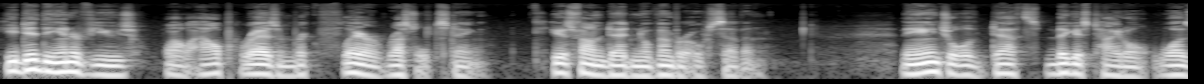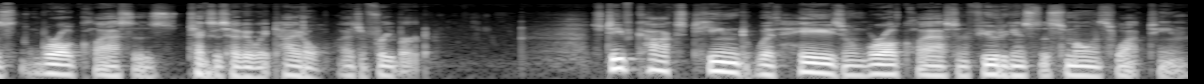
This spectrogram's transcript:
He did the interviews while Al Perez and Ric Flair wrestled Sting. He was found dead in November 07. The Angel of Death's biggest title was World Class's Texas Heavyweight title as a Freebird. Steve Cox teamed with Hayes in World Class in a feud against the Samoan SWAT team.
